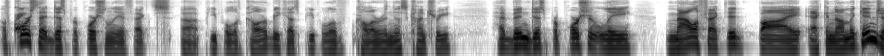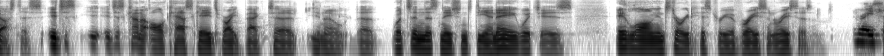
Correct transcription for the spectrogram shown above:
of Right. course that disproportionately affects uh, people of color because people of color in this country have been disproportionately malaffected by economic injustice. It just it it just kind of all cascades right back to you know the what's in this nation's DNA, which is a long and storied history of race and racism. Race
